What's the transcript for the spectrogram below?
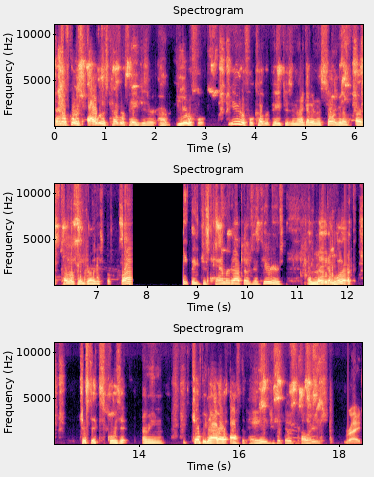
And of course, all those cover pages are, are beautiful, beautiful cover pages. And I got an assortment of, of cover page artists, but Brian, they just hammered out those interiors and made them look just exquisite. I mean, jumping out of, off the page with those colors. Right.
